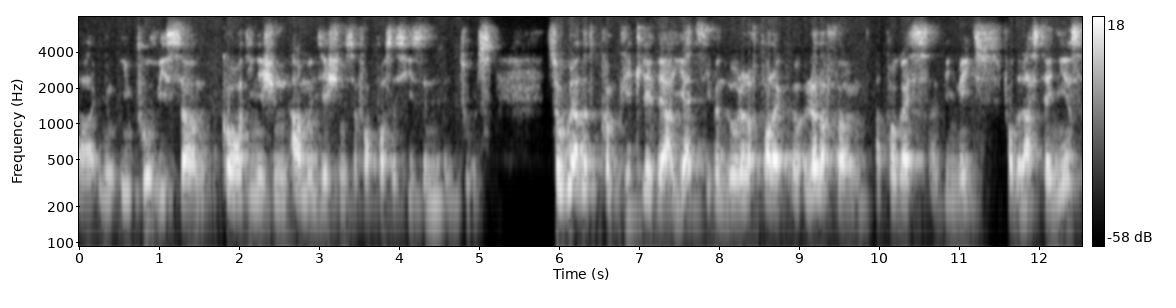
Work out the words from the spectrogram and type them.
uh, you know, improve this um, coordination, harmonizations of our processes and, and, tools. So we are not completely there yet, even though a lot of product, a lot of um, progress has been made for the last 10 years.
